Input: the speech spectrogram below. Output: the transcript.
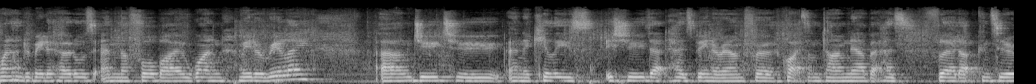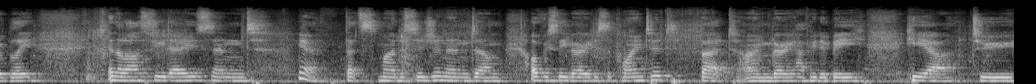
100 metre hurdles and the 4x1 metre relay um, due to an Achilles issue that has been around for quite some time now but has flared up considerably in the last few days. And yeah, that's my decision, and um, obviously very disappointed, but I'm very happy to be here to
